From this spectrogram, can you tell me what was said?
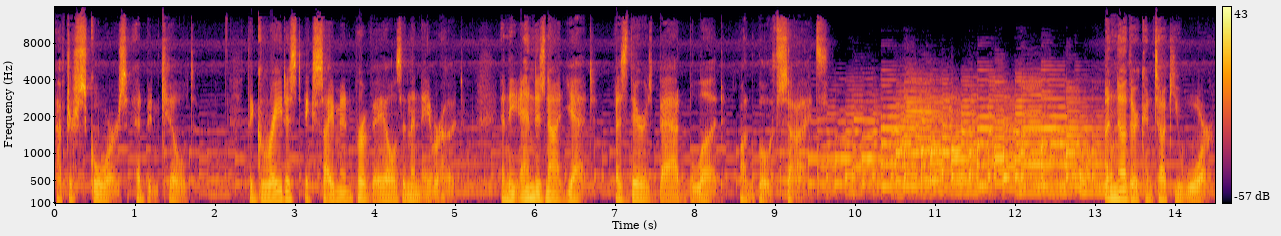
after scores had been killed. The greatest excitement prevails in the neighborhood, and the end is not yet, as there is bad blood on both sides. Another Kentucky War.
